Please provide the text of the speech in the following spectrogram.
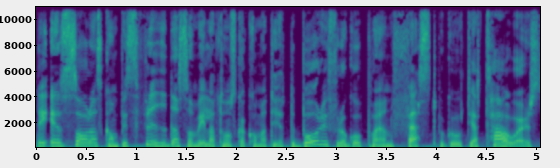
Det är Saras kompis Frida som vill att hon ska komma till Göteborg för att gå på en fest på Gotia Towers.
